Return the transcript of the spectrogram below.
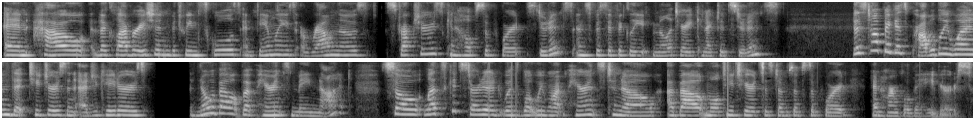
and how the collaboration between schools and families around those structures can help support students, and specifically military connected students. This topic is probably one that teachers and educators know about, but parents may not. So let's get started with what we want parents to know about multi tiered systems of support and harmful behaviors.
